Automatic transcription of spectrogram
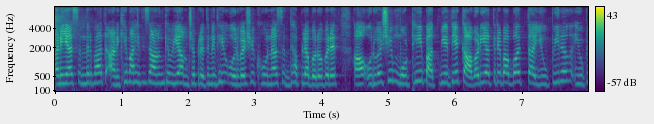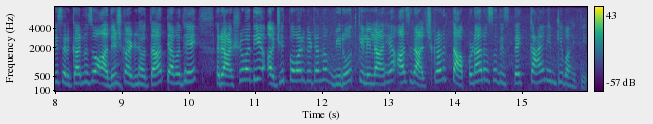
आणि या संदर्भात आणखी माहिती जाणून घेऊया. आमच्या प्रतिनिधी उर्वशी खोना सध्या आपल्या बरोबर आहेत. उर्वशी मोठी बातमी येते कावड यात्रेबाबत. युपीनं युपी सरकारनं जो आदेश काढला होता त्यामध्ये राष्ट्रवादी अजित पवार गटानं विरोध केलेला आहे. आज राजकारण तापणार असं दिसतंय. काय नेमकी माहिती?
